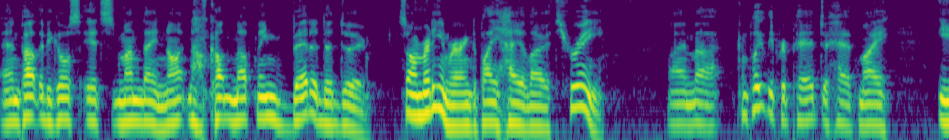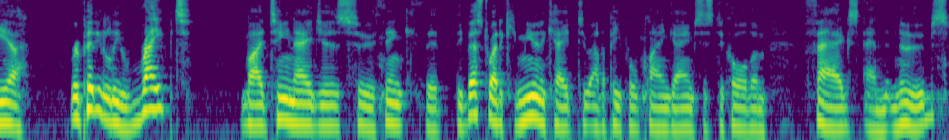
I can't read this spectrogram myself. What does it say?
and partly because it's Monday night and I've got nothing better to do. So I'm ready and raring to play Halo 3. I'm uh, completely prepared to have my ear repeatedly raped by teenagers who think that the best way to communicate to other people playing games is to call them fags and noobs.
